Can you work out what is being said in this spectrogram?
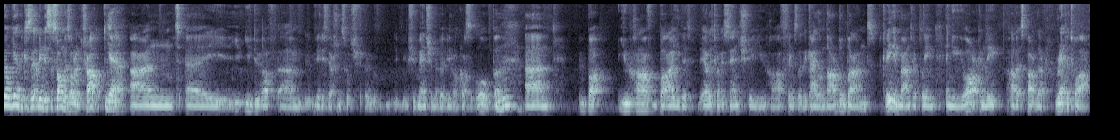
Well, yeah, because I mean, it's a song that's already travelled. Yeah. and uh, you, you do have um, various versions which uh, you should mention about you know across the globe, but Mm-hmm. um, but you have by the early twentieth century you have things like the Guy Lombardo band, Canadian band who are playing in New York, and they have it as part of their repertoire,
